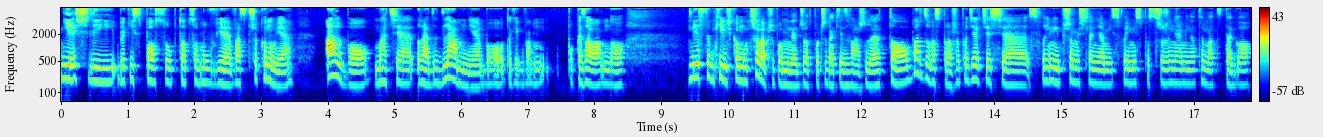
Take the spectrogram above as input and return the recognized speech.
jeśli w jakiś sposób to, co mówię, Was przekonuje, albo macie rady dla mnie, bo tak jak Wam pokazałam, no jestem kimś, komu trzeba przypominać, że odpoczynek jest ważny, to bardzo Was proszę, podzielcie się swoimi przemyśleniami, swoimi spostrzeżeniami na temat tego,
